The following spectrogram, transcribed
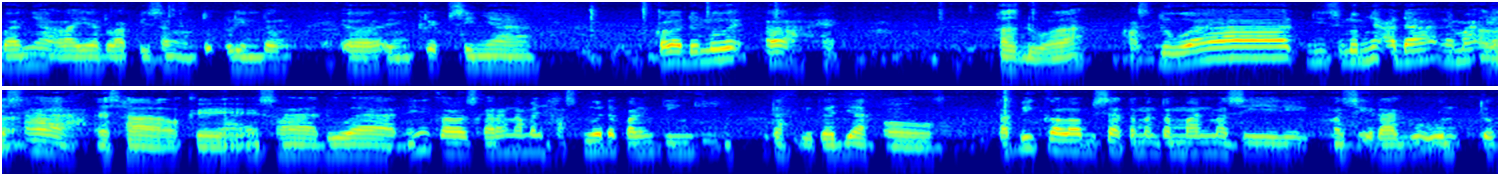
banyak layar lapisan untuk pelindung uh, enkripsinya. Kalau dulu eh, uh, HAS2 kelas 2 di sebelumnya ada nama uh, SH. SH, oke. Okay. SH 2. Ini kalau sekarang namanya kelas 2 udah paling tinggi. Udah gitu aja. Oh. Tapi kalau bisa teman-teman masih masih ragu untuk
